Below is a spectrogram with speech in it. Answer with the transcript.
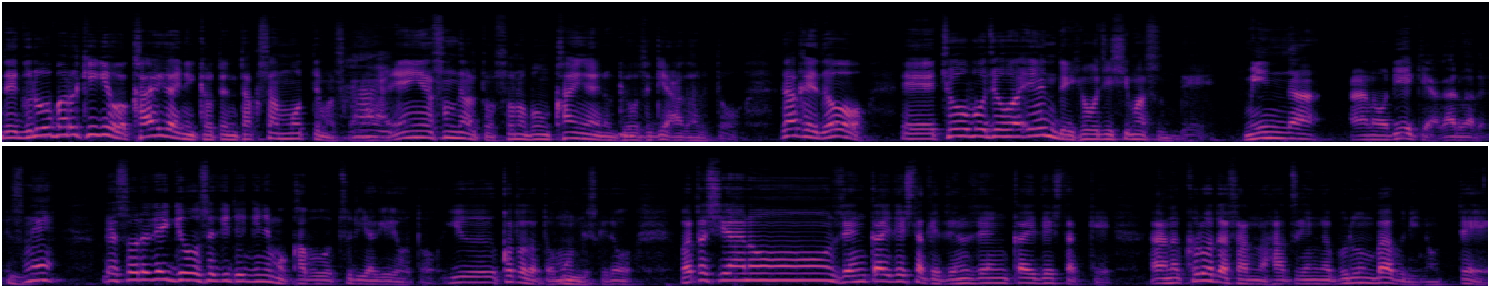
で、グローバル企業は海外に拠点たくさん持ってますから、はい、円安になるとその分海外の業績上がると。だけど、えー、帳簿上は円で表示しますんで、みんな、あの、利益上がるわけですね。うんで、それで業績的にも株を釣り上げようということだと思うんですけど、私、あの、前回でしたっけ、前々回でしたっけ、あの、黒田さんの発言がブルームバーグに載って、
